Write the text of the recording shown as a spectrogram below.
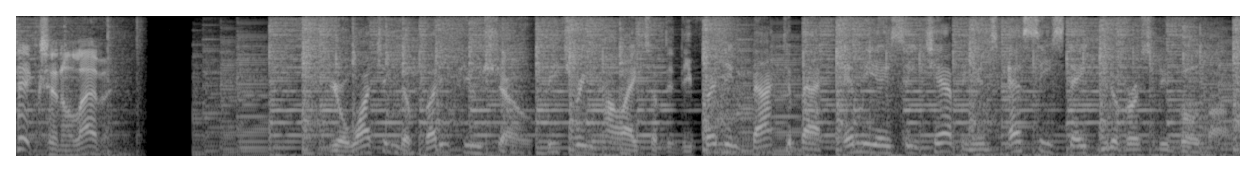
6 and 11. You're watching the Buddy Pough Show, featuring highlights of the defending back-to-back MEAC champions, SC State University Bulldogs.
